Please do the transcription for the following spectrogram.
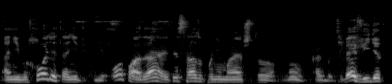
они выходят, они такие, опа, да, и ты сразу понимаешь, что, ну, как бы тебя видят.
